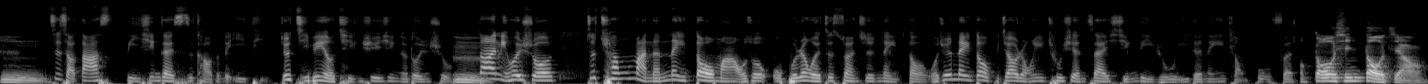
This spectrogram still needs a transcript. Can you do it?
嗯，至少大家理性在思考这个议题，就即便有情绪性的论述，嗯，当然你会说这充满了内斗吗？我说我不认为这算是内斗，我觉得内斗比较容易出现在行礼如仪的那一种部分，勾心斗角，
